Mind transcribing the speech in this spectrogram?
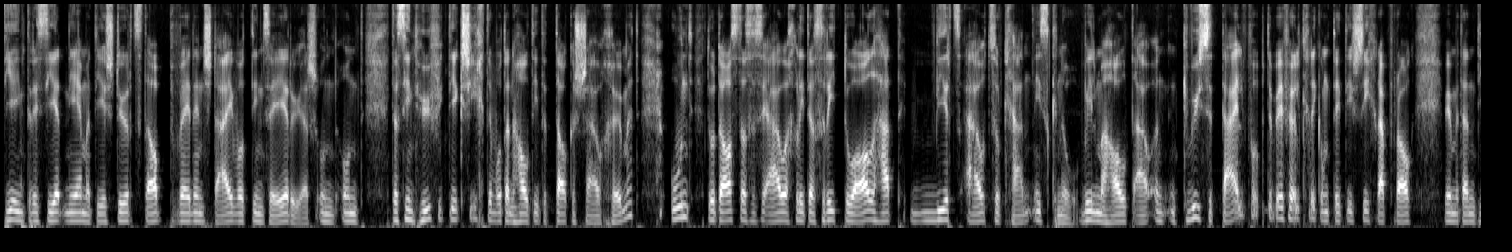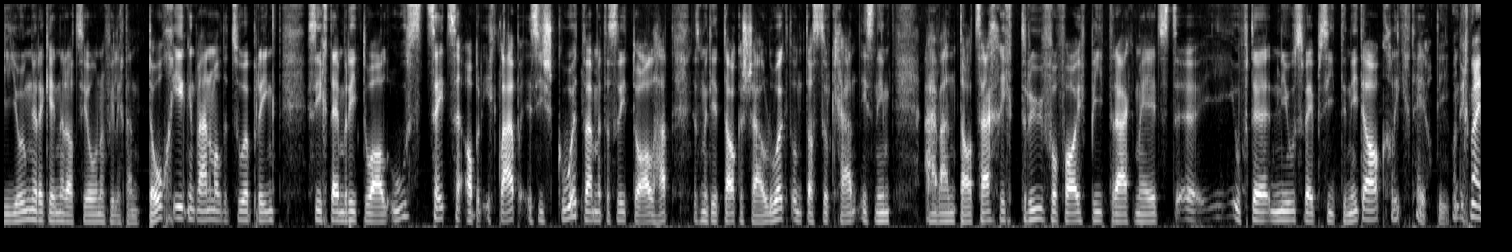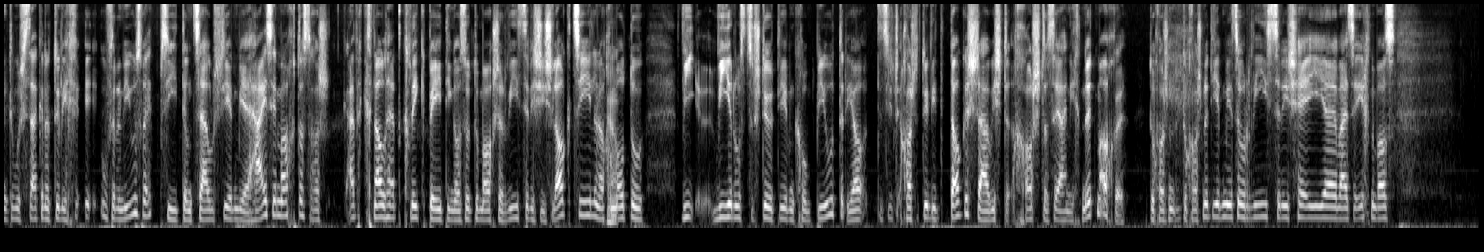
die interessiert niemand, die stürzt ab, wenn ein Stein in den See rührst. Und, und das sind häufig die Geschichten, die dann halt in der Tagesschau kommen. Und durch das, dass es auch ein bisschen das Ritual hat, wird es auch zur Kenntnis genommen. Weil man halt auch einen, einen gewissen Teil der Bevölkerung, und dort ist sicher auch die Frage, wie man dann die jüngeren Generationen vielleicht dann doch irgendwann mal dazu bringt, sich dem Ritual auszusetzen. Aber ich glaube, es ist gut, wenn man das Ritual hat, dass man die Tagesschau schaut und das zur Kenntnis nimmt, auch wenn tatsächlich drei von fünf Beiträgen man jetzt äh, auf der News-Webseite nicht angeklickt hätte. Und ich meine, du musst sagen, natürlich auf einer News-Webseite und selbst irgendwie Heise macht das, da kannst du einfach knallhart Clickbaiting, also du machst eine reisserische Schlagzeile nach dem ja. Motto, wie, Virus zerstört ihren Computer, ja, das ist, kannst du natürlich in der Tagesschau, ist, kannst du das ja eigentlich nicht machen. Du kannst, du kannst nicht irgendwie so reisserisch, hey, äh, weiss ich was,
